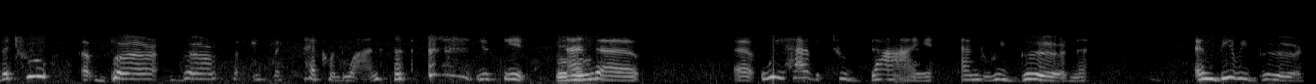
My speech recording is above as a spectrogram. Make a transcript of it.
The true uh, birth, birth is the second one. you see, mm-hmm. and uh, uh, we have to die and reborn and be reborn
